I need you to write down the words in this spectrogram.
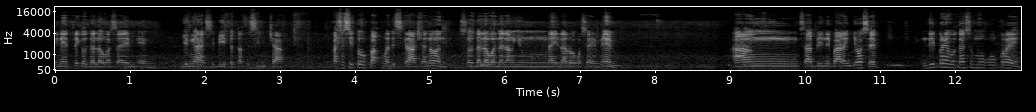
in-entry ko dalawa sa MM. Yun nga, si Bito at si Cynthia. Kasi si Tupac na disgrasya nun. So, dalawa na lang yung nailaro ko sa MM. Ang sabi ni parang Joseph, hindi pre, wag kang sumuko pre.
